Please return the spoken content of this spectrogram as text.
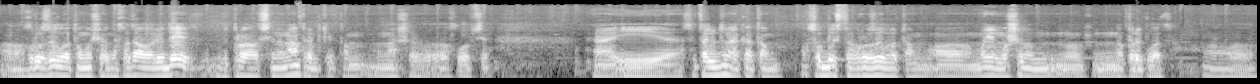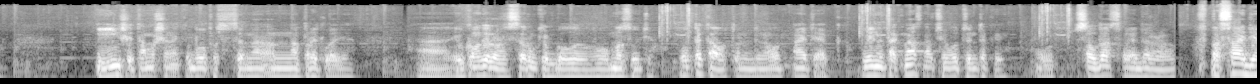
грузила, тому що не вистачало людей, відправилися на напрямки, там наші хлопці. І це та людина, яка там особисто грузила там мою машину, ну, наприклад, і інші там машини, які були просто це на, на прикладі. І у командира все руки були в мазуті. От така от людина, от, знаєте, як він і так нас навчив, от він такий. От, солдат своєї держави. В посаді,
